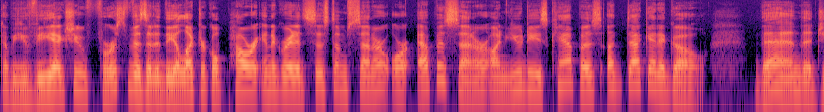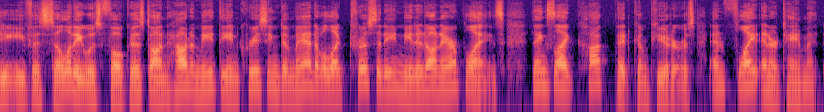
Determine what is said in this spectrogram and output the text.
WVXU first visited the Electrical Power Integrated Systems Center, or EPISCenter, on UD's campus a decade ago. Then, the GE facility was focused on how to meet the increasing demand of electricity needed on airplanes, things like cockpit computers and flight entertainment.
